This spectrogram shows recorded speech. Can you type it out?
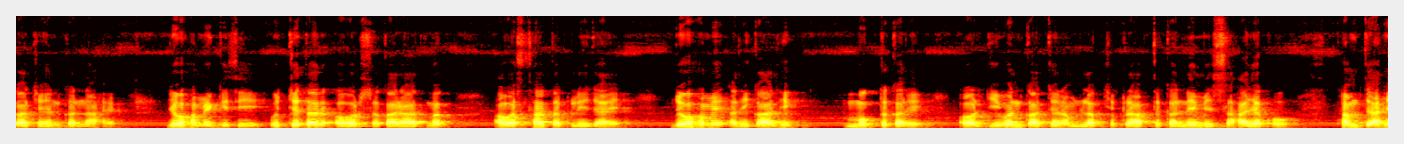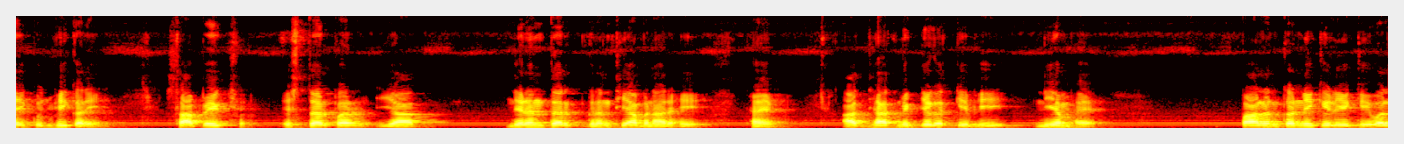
का चयन करना है, जो हमें किसी उच्चतर और सकारात्मक अवस्था तक ले जाए, जो हमें अधिकाधिक मुक्त करे और जीवन का चरम लक्ष्य प्राप्त करने में सहायक हो। हम चाहे कुछ भी करें, सापेक्ष स्तर पर या निरंतर ग्रंथियाँ बना रहे हैं। आध्यात्मिक जगत के भी नियम है। पालन करने के लिए केवल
